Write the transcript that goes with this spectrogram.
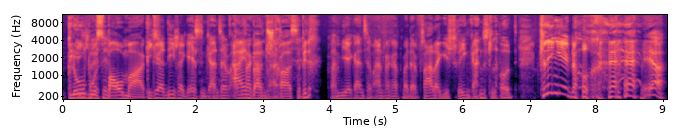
Ich Globus nicht, Baumarkt. Ich werde nie vergessen, ganz am Anfang. Einbahnstraße. Bitte? Bei mir ganz am Anfang hat mal der Fahrer geschrien, ganz laut, klingel doch! ja.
